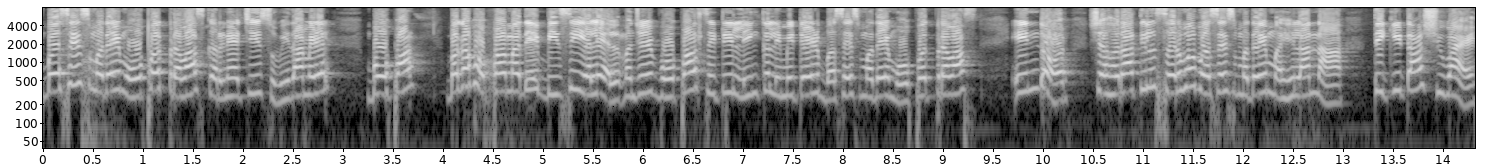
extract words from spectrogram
बसेसमध्ये मोफत प्रवास करण्याची सुविधा मिळेल. भोपाळ बघा भोपाळमध्ये बी सी एल एल म्हणजे भोपाळ सिटी लिंक लिमिटेड बसेसमध्ये मोफत प्रवास. इंदोर शहरातील सर्व बसेसमध्ये महिलांना तिकिटाशिवाय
